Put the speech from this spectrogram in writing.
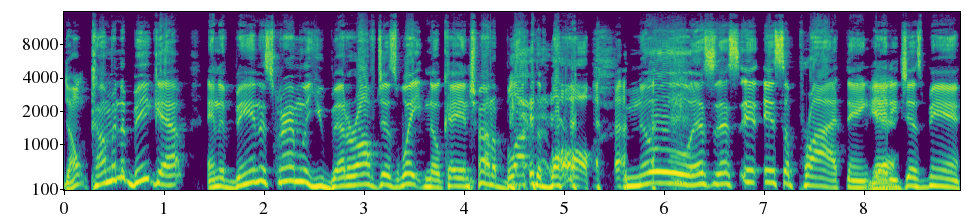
don't come in the B gap. And if Ben is scrambling, you better off just waiting, okay, and trying to block the ball. no, that's that's it, it's a pride thing, yeah. Eddie. Just being,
